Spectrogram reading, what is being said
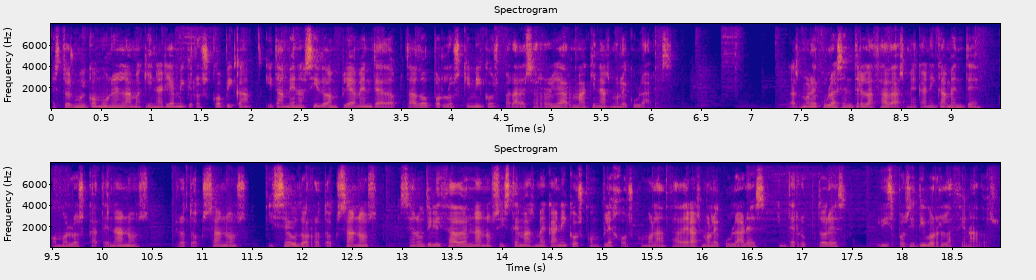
Esto es muy común en la maquinaria microscópica y también ha sido ampliamente adoptado por los químicos para desarrollar máquinas moleculares. Las moléculas entrelazadas mecánicamente, como los catenanos, rotoxanos y pseudorotoxanos, se han utilizado en nanosistemas mecánicos complejos como lanzaderas moleculares, interruptores y dispositivos relacionados.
